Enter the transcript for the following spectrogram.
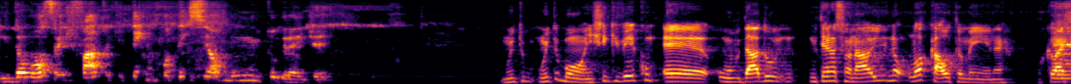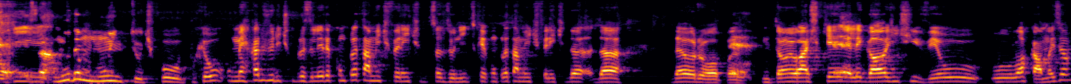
Então mostra de fato que tem um potencial muito grande aí. Muito, muito bom. A gente tem que ver com, é, o dado internacional e local também, né? Porque eu é, acho que exato. muda muito, tipo, porque o, o, mercado jurídico brasileiro é completamente diferente dos Estados Unidos, que é completamente diferente da, da, da Europa. É. Então eu acho que é, é legal a gente ver o, o local. Mas eu,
